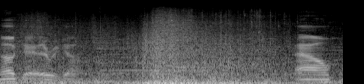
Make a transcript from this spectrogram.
Okay, there we go. Ow. Ow.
